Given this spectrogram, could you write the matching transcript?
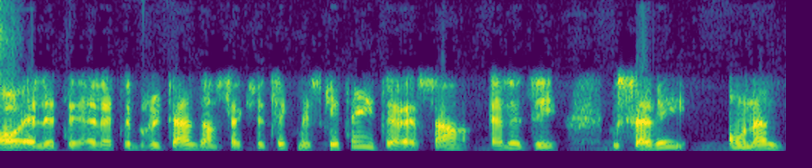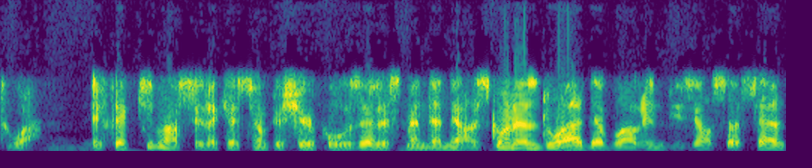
Oh, elle était, elle était brutale dans sa critique, mais ce qui était intéressant, elle a dit, vous savez, on a le droit. Effectivement, c'est la question que Scheer posait la semaine dernière. Est-ce qu'on a le droit d'avoir une vision sociale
